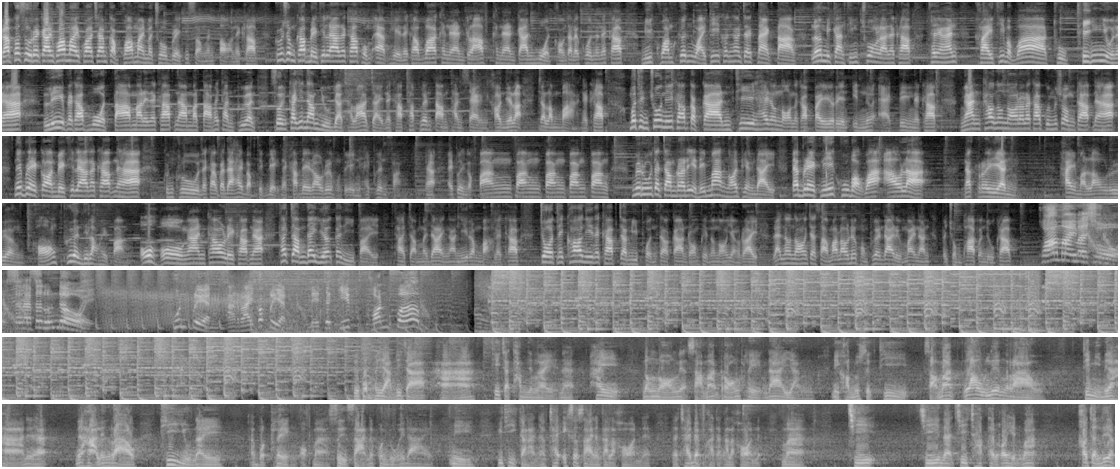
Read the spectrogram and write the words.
กลับเข้าสู่รายการคว้าไมค์คว้าแชมป์กับคว้าไมค์มาโชว์เบรกที่ 2 กันต่อนะครับ คุณผู้ชมครับเบรกที่แล้วนะครับผมแอบเห็นนะครับว่าคะแนนกราฟคะแนนการโหวตของแต่ละคนนั้นนะครับ มีความเคลื่อนไหวที่ค่อนข้างจะแตกต่าง เริ่มมีการทิ้งช่วงแล้วนะครับถ้าอย่างนั้นใครที่แบบว่าถูกทิ้งอยู่นะฮะ รีบนะครับโหวตตามมาเลยนะครับนำมาตามให้ทันเพื่อน ส่วนใครที่นำอยู่อย่าชะล่าใจนะครับ ถ้าเพื่อนตามทันแซงคราวนี้ล่ะจะลำบากนะครับ มาถึงช่วงนี้ครับกับการที่ให้น้องๆนะครับไปเรียน inner acting นะครับงานเข้าน้องๆแล้วนะครับคุณผู้ชมครับนะฮะในเบรกก่อนเบรกที่แล้วนะครับนะฮะคุณครูนะครับก็ได้ให้แบบเด็กๆนะครับได้เล่าเรื่องของตัวเองให้เพื่อนฟังนะฮะไอ้เพื่อนก็ฟังฟังฟังฟังฟัง ไม่รู้จะจำรายละเอียดได้มากน้อยเพียงใด แต่เบรกนี้ครูบอกว่าเอาล่ะ นักเรียน ให้มาเล่าเรื่องของเพื่อนที่เล่าให้ฟัง โอ้โห งานเข้าเลยครับนะ ถ้าจำได้เยอะก็ดีไป ถ้าจำไม่ได้งานนี้ลำบากเลยครับ โจทย์ในข้อนี้นะครับจะมีผลต่อการร้องเพลงน้องๆอย่างไร และน้องๆจะสามารถเล่าเรื่องของเพื่อนได้หรือไม่นั้น ไปชมภาพกันดูครับคว้าไมค์มาโชว์สนับสนุนโดย คุณเปลี่ยนอะไรก็เปลี่ยนเนเจอร์กิฟต์คอนเฟิร์ม คือผมพยายามที่จะหาที่จะทำยังไงนะให้น้องๆเนี่ยสามารถร้องเพลงได้อย่างมีความรู้สึกที่สามารถเล่าเรื่องราวที่มีเนื้อหาเนี่ยนะฮะเนื้อหาเรื่องราวที่อยู่ในบทเพลงออกมาสื่อสารกับคนดูให้ได้ มีวิธีการนะครับใช้เอ็กซ์ไซส์ทางการละครเนี่ยและใช้แบบฝึกหัดทางการละครเนี่ยมาชี้ชี้นะชี้ชัดทำให้เขาเห็นว่าเขาจะเลือก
